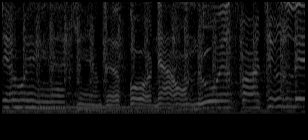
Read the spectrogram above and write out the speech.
I can't afford now. No, it's far too late.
